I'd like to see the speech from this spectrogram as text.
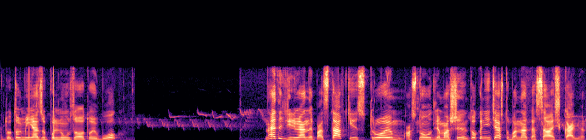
Кто-то у меня запульнул золотой блок. На этой деревянной подставке строим основу для машины, только нельзя, чтобы она касалась камер.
